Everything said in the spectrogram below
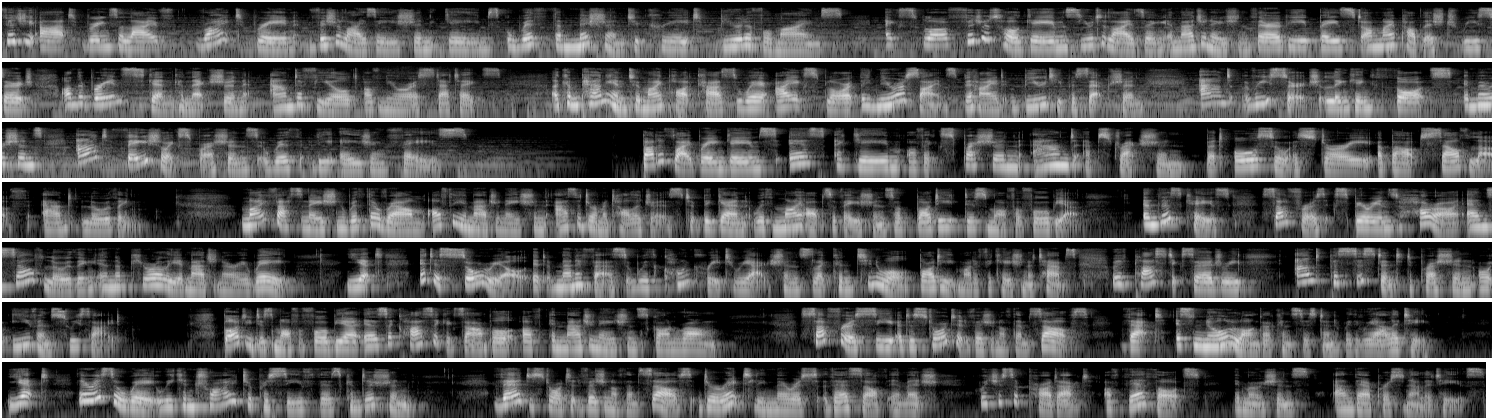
Fiji Art brings alive right brain visualization games with the mission to create beautiful minds. Explore digital games utilizing imagination therapy based on my published research on the brain skin connection and the field of neuroaesthetics. A companion to my podcast where I explore the neuroscience behind beauty perception and research linking thoughts, emotions, and facial expressions with the aging phase. Butterfly Brain Games is a game of expression and abstraction, but also a story about self love and loathing. My fascination with the realm of the imagination as a dermatologist began with my observations of body dysmorphophobia in this case, sufferers experience horror and self loathing in a purely imaginary way. Yet, it is so real, it manifests with concrete reactions like continual body modification attempts with plastic surgery and persistent depression or even suicide. Body dysmorphophobia is a classic example of imaginations gone wrong. Sufferers see a distorted vision of themselves that is no longer consistent with reality. Yet, there is a way we can try to perceive this condition. Their distorted vision of themselves directly mirrors their self image, which is a product of their thoughts, emotions, and their personalities.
